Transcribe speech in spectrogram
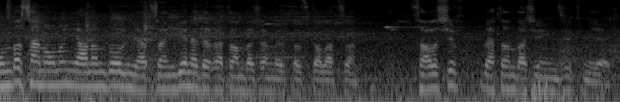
Onda sən onun yanında olmayacaqsan, yenə də vətəndaşa möhtac qalarsan. Çalışıb vətəndaşı incitməyək.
